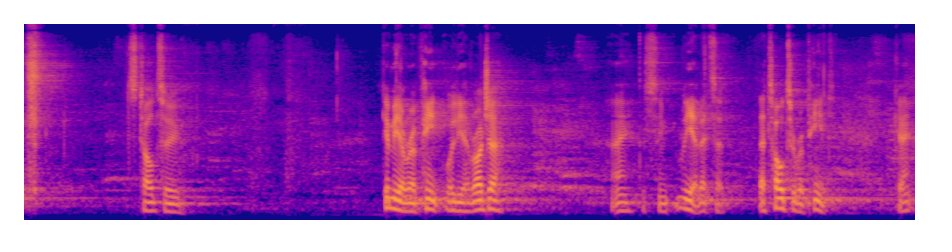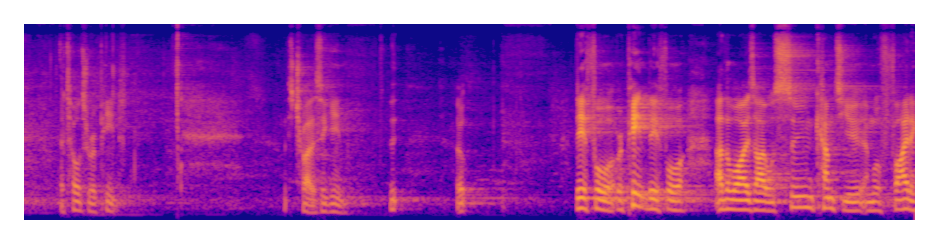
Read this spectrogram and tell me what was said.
It's told to give me a repent, will you, Roger? Hey, yeah, that's it. They're told to repent. Okay? They're told to repent. Let's try this again. Oh. Therefore, repent, therefore, otherwise I will soon come to you and will fight,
